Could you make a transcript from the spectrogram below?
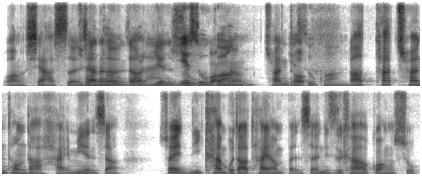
往下射，像那个你知道烟稣光穿透，光，然后它穿透到海面上，所以你看不到太阳本身，你只看到光束，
